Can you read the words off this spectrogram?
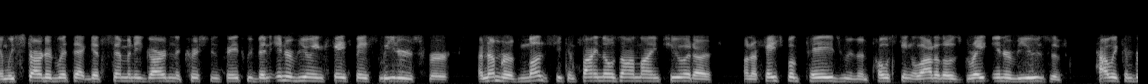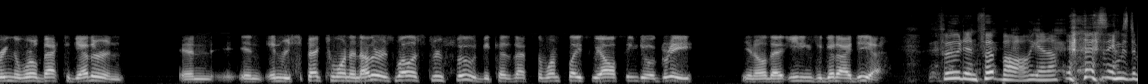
and we started with that Gethsemane Garden, the Christian faith. We've been interviewing faith-based leaders for a number of months. You can find those online too at our on our Facebook page. We've been posting a lot of those great interviews of how we can bring the world back together and and in in respect to one another as well as through food because that's the one place we all seem to agree, you know, that eating's a good idea. Food and football, you know, seems to.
